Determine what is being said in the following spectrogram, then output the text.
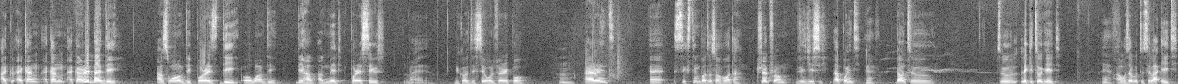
I, c- I can I can I can rate that day as one of the poorest day or one of the they have, have made poorest sales Right. because the sale was very poor. Hmm. I arranged uh, 16 bottles of water, trek from VGC that point Yes. down to to Lekki Toll Gate. Yes. I was able to sell out eight.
